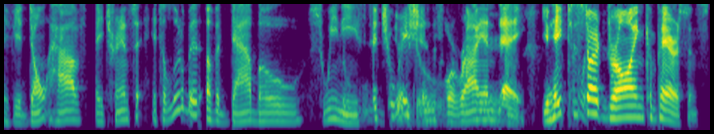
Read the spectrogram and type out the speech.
if you don't have a transit, it's a little bit of a Dabo Swinney situation for Ryan Day. You hate to start drawing comparisons,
